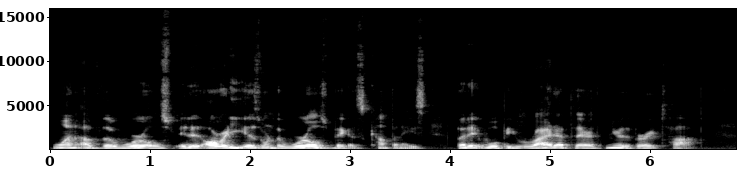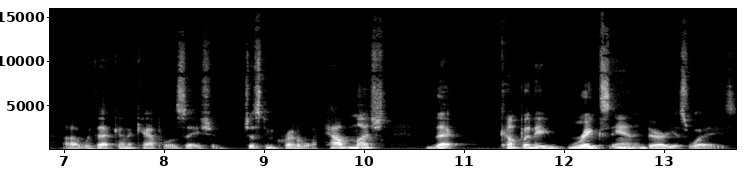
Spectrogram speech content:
one of the world's. It already is one of the world's biggest companies but it will be right up there near the very top uh, with that kind of capitalization. Just incredible how much that company rakes in in various ways.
